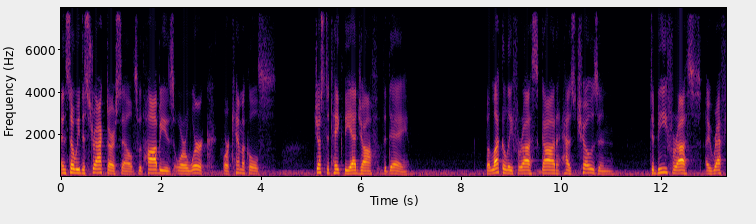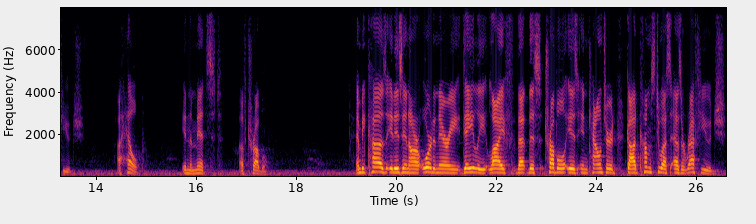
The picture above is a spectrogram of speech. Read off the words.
And so we distract ourselves with hobbies or work or chemicals just to take the edge off the day. But luckily for us, God has chosen to be for us a refuge, a help in the midst of trouble. And because it is in our ordinary daily life that this trouble is encountered, God comes to us as a refuge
